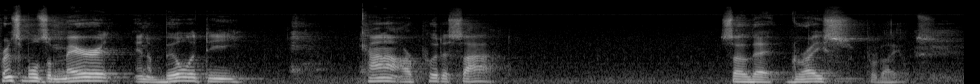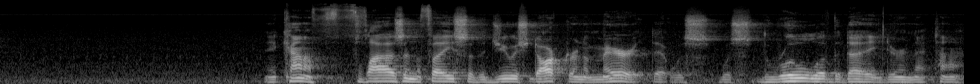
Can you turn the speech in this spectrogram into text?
principles of merit and ability kind of are put aside so that grace prevails. And it kind of flies in the face of the Jewish doctrine of merit that was, was the rule of the day during that time.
